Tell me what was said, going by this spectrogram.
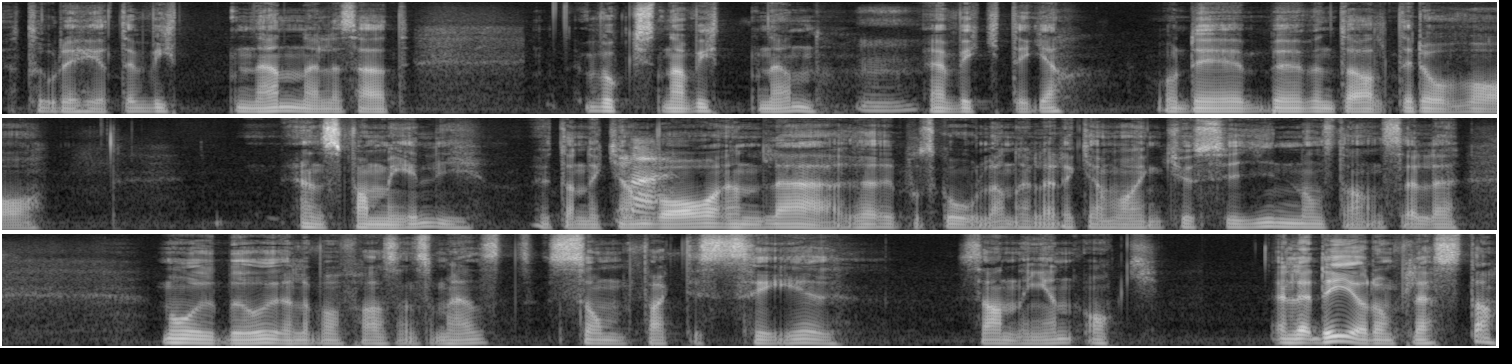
jag tror det heter vittnen, eller så här att vuxna vittnen Mm. är viktiga. Och det behöver inte alltid då vara ens familj, utan det kan Nej. vara en lärare på skolan eller det kan vara en kusin någonstans eller morbror eller vad fasen som helst som faktiskt ser sanningen och eller det gör de flesta.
